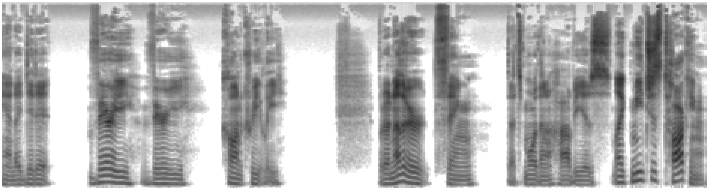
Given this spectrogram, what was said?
And I did it very, very concretely. But another thing that's more than a hobby is like me just talking.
